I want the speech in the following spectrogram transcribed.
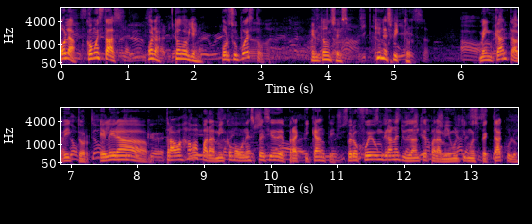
Hola, ¿cómo estás? Hola, ¿todo bien? Por supuesto. Entonces, ¿quién es Víctor? Me encanta Víctor. Él era... trabajaba para mí como una especie de practicante, pero fue un gran ayudante para mi último espectáculo.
